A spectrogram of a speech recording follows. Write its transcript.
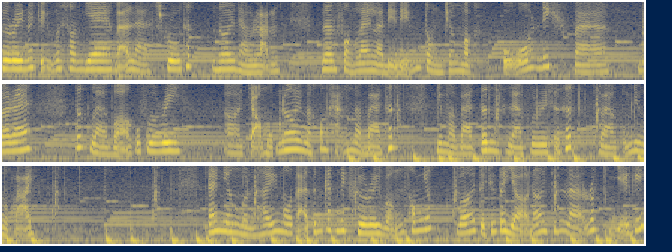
Fury nói chuyện với Sonja bảo là Screw thích nơi nào lạnh. Nên Phần Lan là địa điểm tuần chân mật của Nick và Vara tức là vợ của Fury. À, chọn một nơi mà không hẳn là bà thích nhưng mà bà tin là Fury sẽ thích và cũng như ngược lại. Cá nhân mình thấy mô tả tính cách Nick Fury vẫn thống nhất với từ trước tới giờ đó chính là rất dễ ghét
